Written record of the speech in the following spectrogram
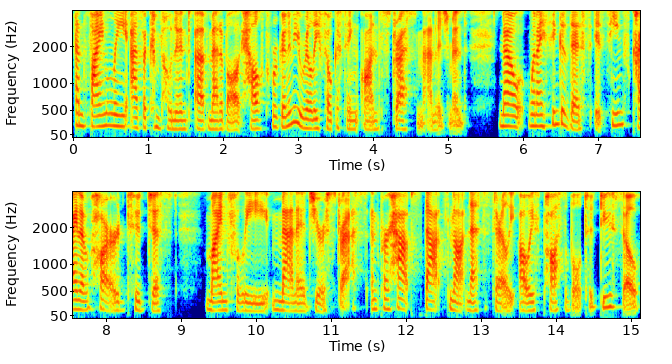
And finally, as a component of metabolic health, we're going to be really focusing on stress management. Now, when I think of this, it seems kind of hard to just mindfully manage your stress. And perhaps that's not necessarily always possible to do so,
